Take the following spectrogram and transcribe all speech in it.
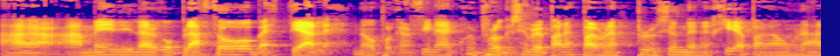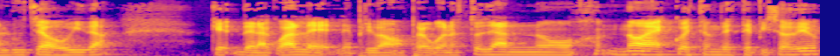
a, medio y largo plazo bestiales, ¿no? Porque al final el cuerpo lo que se prepara es para una explosión de energía, para una lucha o huida que, de la cual le, privamos. Pero bueno, esto ya no, no es cuestión de este episodio,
